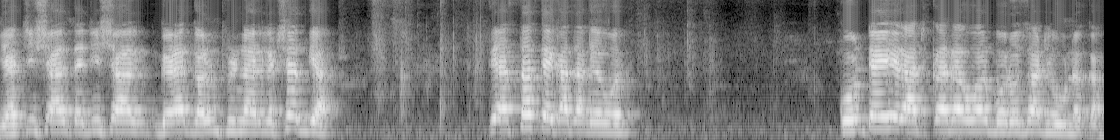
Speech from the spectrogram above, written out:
याची शाल त्याची शाल गळ्यात घालून फिरणारे लक्षात घ्या. ते असतात एका जागेवर? कोणत्याही राजकारणावर भरोसा ठेवू नका.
